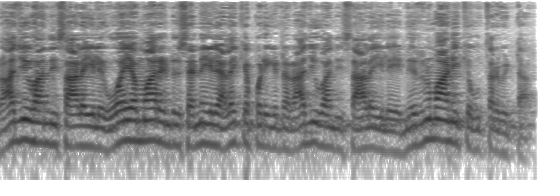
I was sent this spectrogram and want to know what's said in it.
ராஜீவ்காந்தி சாலையிலே ஓஎம்ஆர் என்று சென்னையில் அழைக்கப்படுகின்ற ராஜீவ்காந்தி சாலையிலே நிர்மாணிக்க உத்தரவிட்டார்.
